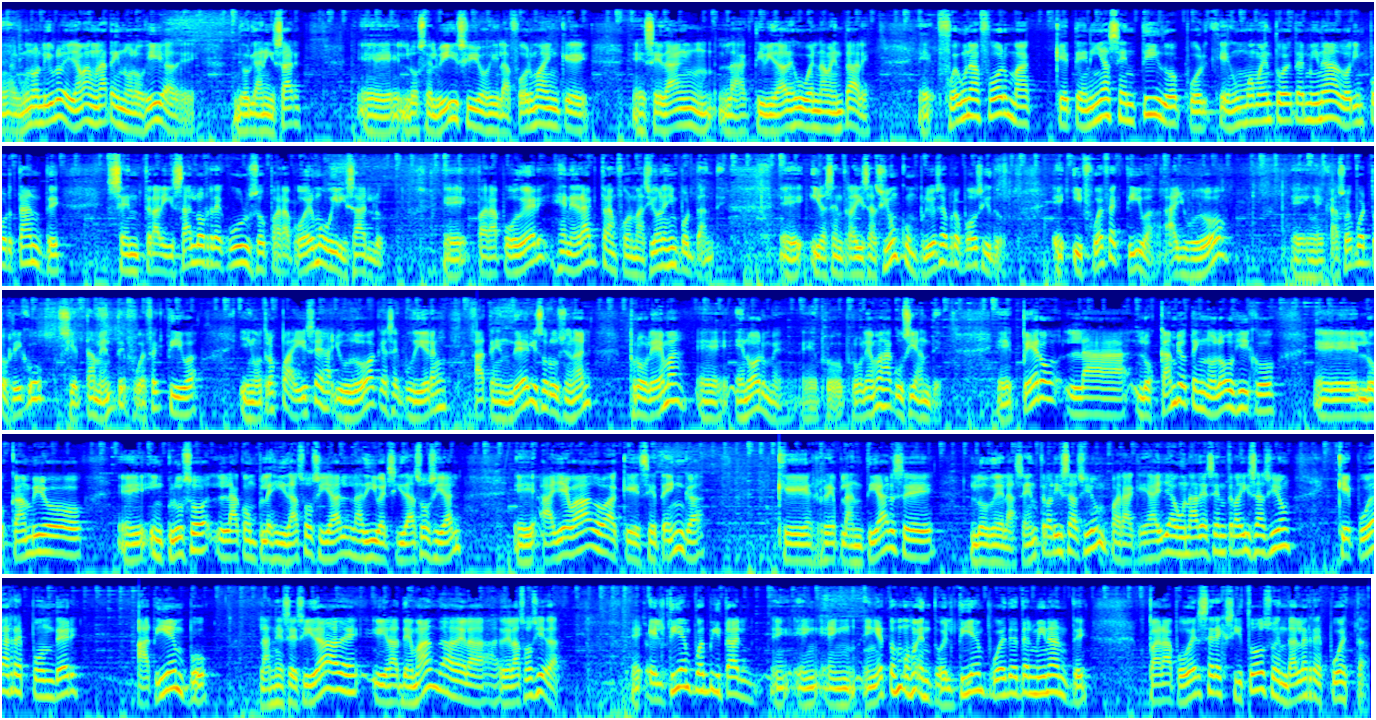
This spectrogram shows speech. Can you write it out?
en algunos libros le llaman una tecnología de, organizar eh, los servicios y la forma en que se dan las actividades gubernamentales. Fue una forma que tenía sentido porque en un momento determinado era importante centralizar los recursos para poder movilizarlos, para poder generar transformaciones importantes. y la centralización cumplió ese propósito. Eh, y fue efectiva, ayudó. En el caso de Puerto Rico, ciertamente fue efectiva y en otros países ayudó a que se pudieran atender y solucionar problemas eh, enormes, eh, problemas acuciantes. pero la, los cambios tecnológicos, los cambios, incluso la complejidad social, la diversidad social, ha llevado a que se tenga que replantearse lo de la centralización para que haya una descentralización que pueda responder a tiempo las necesidades y las demandas de la, de la sociedad. Eh, el tiempo es vital en, en, en, estos momentos, el tiempo es determinante para poder ser exitoso en darle respuesta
